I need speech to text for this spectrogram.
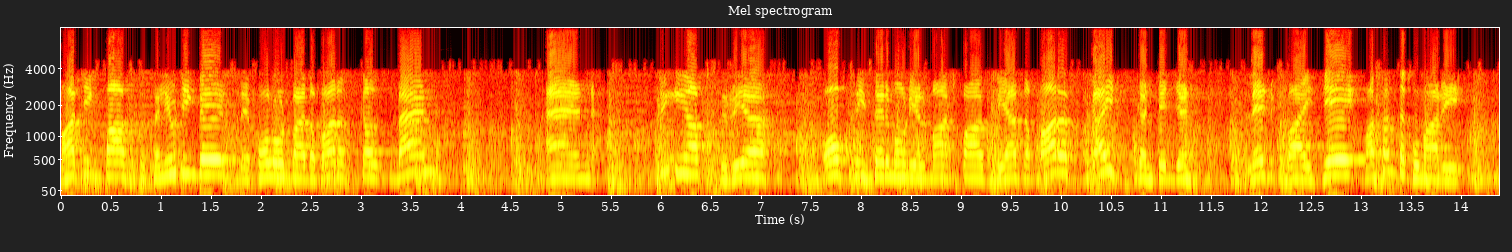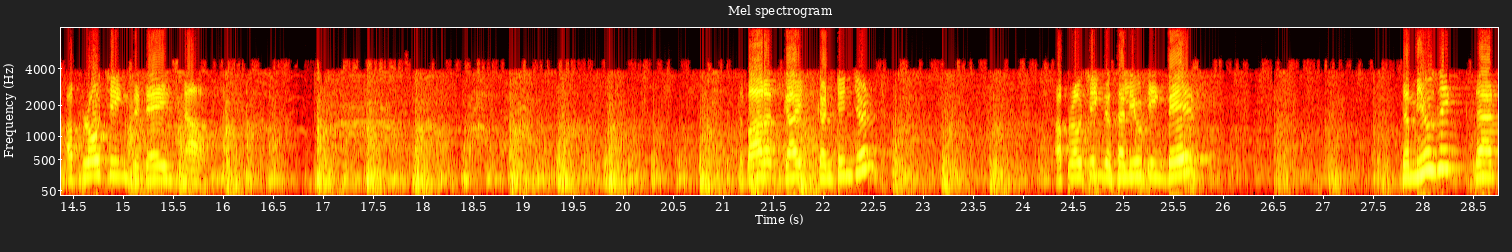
marching past the saluting base, they followed by the Bharat Scouts band and bringing up the rear of the ceremonial march past, we have the Bharat Guides contingent led by J. Vasanta Kumari approaching the dais now. The Bharat Guides contingent approaching the saluting base. The music that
